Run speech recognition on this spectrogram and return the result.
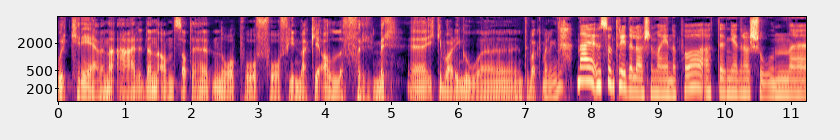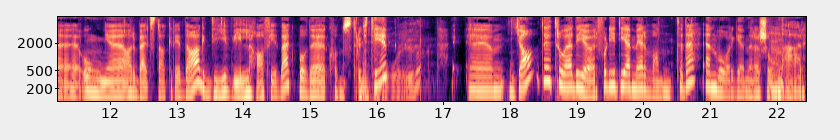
hvor krevende er den ansatte nå på å få feedback i alle former, eh, ikke bare de gode tilbakemeldingene? Nei, som Tride Larsen var inne på, at den generasjonen eh, unge arbeidstakere i dag, de vil ha feedback, både Men tåler de det? Eh, ja, det tror jeg de gjør, fordi de er mer vant til det enn vår generasjon er.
